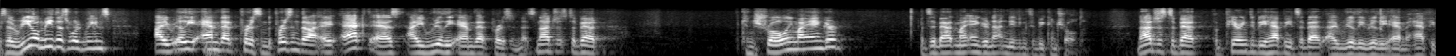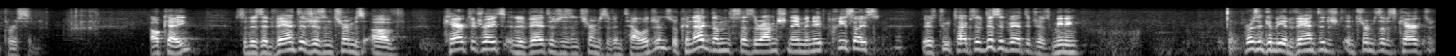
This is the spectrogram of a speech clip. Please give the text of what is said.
So real Midas work means I really am that person. The person that I act as, I really am that person. That's not just about controlling my anger. It's about my anger not needing to be controlled. Not just about appearing to be happy, it's about I really, really am a happy person. Okay, so there's advantages in terms of character traits and advantages in terms of intelligence. So connect them, says the Ram There's two types of disadvantages, meaning a person can be advantaged in terms of his character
